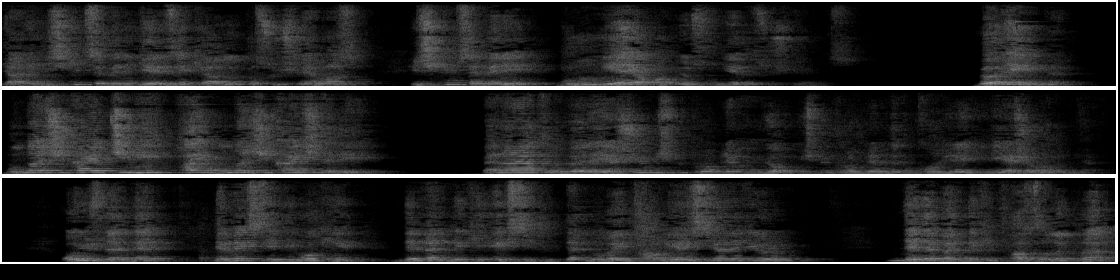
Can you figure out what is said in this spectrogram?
yani hiç kimse beni gerizekalılıkla suçlayamaz. Hiç kimse beni bunu niye yapamıyorsun diye de suçlayamaz. Böyleyim ben. Bundan şikayetçi miyim? Hayır bundan şikayetçi de değilim. Ben hayatımı böyle yaşıyorum. Hiçbir problemim yok. Hiçbir problem de bu konuyla ilgili yaşamadım yani. O yüzden de demek istediğim o ki ne bendeki eksiklikten dolayı Tanrı'ya isyan ediyorum ne de bendeki fazlalıkla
